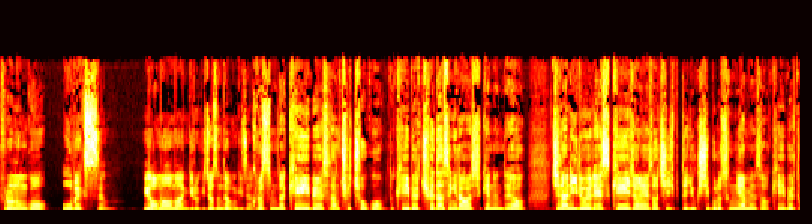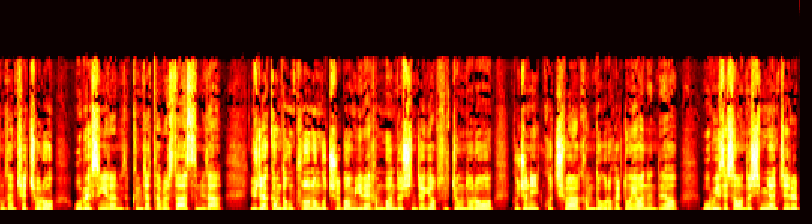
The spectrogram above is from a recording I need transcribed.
프로농구 500승 이게 어마어마한 기록이죠, 손대범 기자. 그렇습니다. KBL 사상 최초고 또 KBL 최다승이라고 할 수 있겠는데요. 지난 일요일 SK전에서 70대 60으로 승리하면서 KBL 통산 최초로 500승이라는 금자탑을 쌓았습니다. 유재학 감독은 프로농구 출범 이래 한 번도 쉰 적이 없을 정도로 꾸준히 코치와 감독으로 활동해왔는데요. 모비스에서 언더 10년째를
